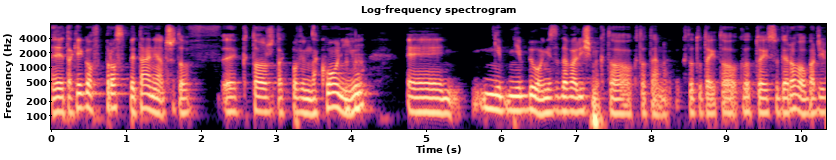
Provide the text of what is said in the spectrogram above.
E, takiego wprost pytania, czy to kto, że tak powiem, nakłonił, mhm. Nie, nie było, nie zadawaliśmy, kto, kto ten, kto tutaj to, kto tutaj sugerował, bardziej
